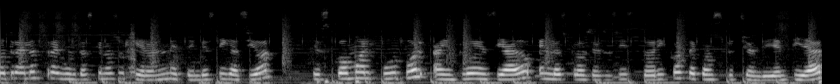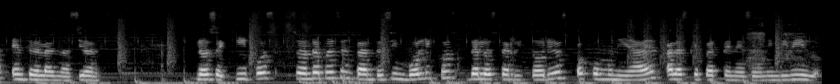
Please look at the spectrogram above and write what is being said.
Otra de las preguntas que nos surgieron en esta investigación es cómo el fútbol ha influenciado en los procesos históricos de construcción de identidad entre las naciones. Los equipos son representantes simbólicos de los territorios o comunidades a las que pertenece un individuo,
